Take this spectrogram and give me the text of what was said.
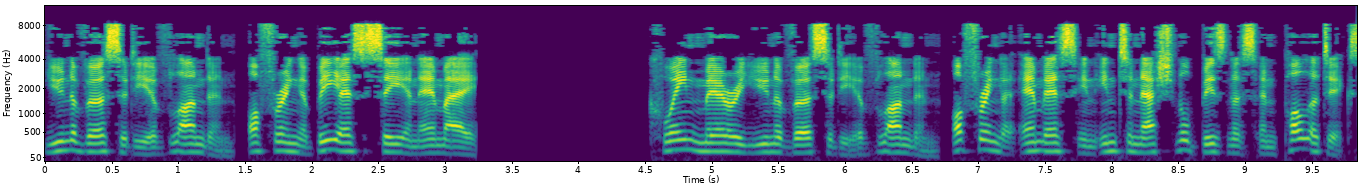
University of London, offering a BSc and MA Queen Mary University of London, offering a MS in International Business and Politics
